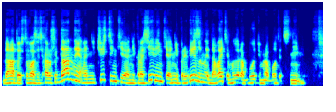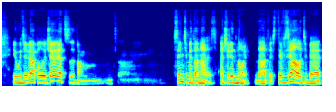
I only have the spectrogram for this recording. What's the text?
да, то есть у вас есть хорошие данные, они чистенькие, они красивенькие, они прилизанные, давайте мы будем работать с ними. И у тебя получается там сентимент-анализ очередной, да, то есть ты взял у тебя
